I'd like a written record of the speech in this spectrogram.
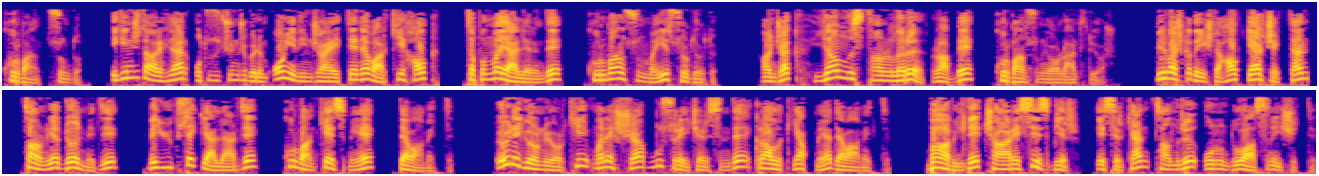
kurban sundu. İkinci tarihler 33. bölüm 17. ayette ne var ki halk tapınma yerlerinde kurban sunmayı sürdürdü. Ancak yalnız tanrıları Rabbe kurban sunuyorlardı diyor. Bir başka deyişle halk gerçekten Tanrı'ya dönmedi ve yüksek yerlerde kurban kesmeye devam etti. Öyle görünüyor ki Maneşya bu süre içerisinde krallık yapmaya devam etti. Babil'de çaresiz bir esirken Tanrı onun duasını işitti.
